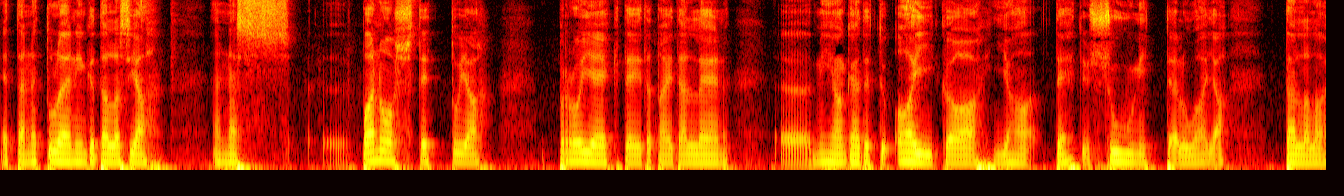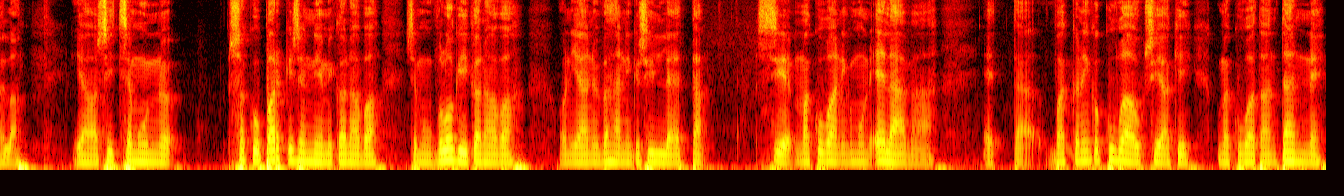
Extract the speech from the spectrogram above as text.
että tänne tulee niinkö tällaisia ns. panostettuja projekteita tai tälleen, mihin on käytetty aikaa ja tehty suunnittelua ja tällä lailla. Ja sit se mun Saku Parkkisen niemikanava, se mun vlogikanava on jäänyt vähän niinku silleen, että se, mä kuvaan niinku mun elämää. Että vaikka niinku kuvauksiakin, kun me kuvataan tänne,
